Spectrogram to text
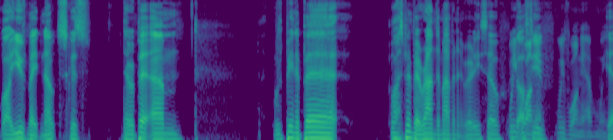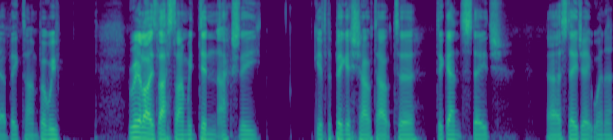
Well, you've made notes 'cause they're a bit. Um, we've been a bit. Well, it's been a bit random, haven't it? Really. So we've, We've got a won few. it. We've won it, haven't we? Yeah, big time. But we've realised last time we didn't actually give the biggest shout out to the Gendt stage, uh, stage eight winner.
